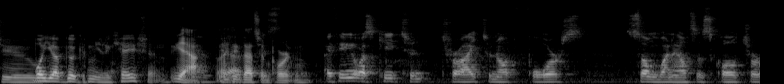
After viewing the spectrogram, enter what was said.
to. well, you have good communication. yeah, I Yeah. think that's important. I think it was key to try to not force someone else's culture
